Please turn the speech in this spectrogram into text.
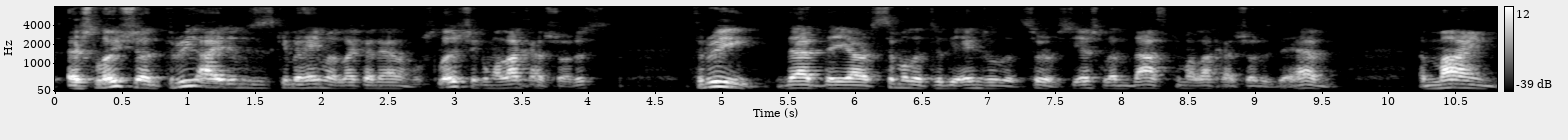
Shloisha, three items is kibahema like an animal. Shloisha kamalach ashoris. Three that they are similar to the angels that serves. Yesh das kimalach ashoris. They have a mind,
